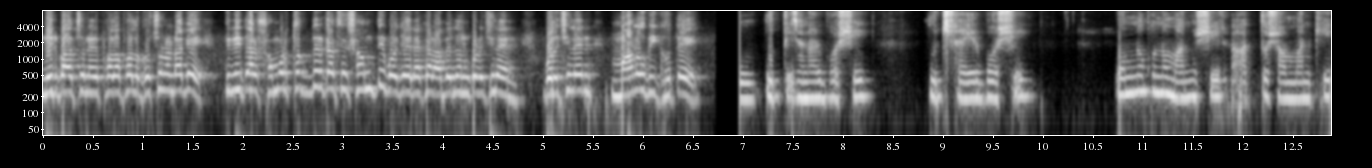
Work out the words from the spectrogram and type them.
নির্বাচনের ফলাফল ঘোষণার আগে তিনি তার সমর্থকদের কাছে শান্তি বজায় রাখার আবেদন করেছিলেন। বলেছিলেন, মানবিক হতে। উত্তেজনার বশে, উৎসাহের বশে, অন্য কোনো মানুষের আত্মসম্মানকে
